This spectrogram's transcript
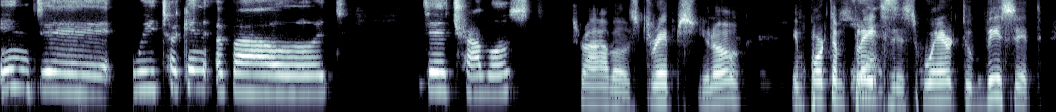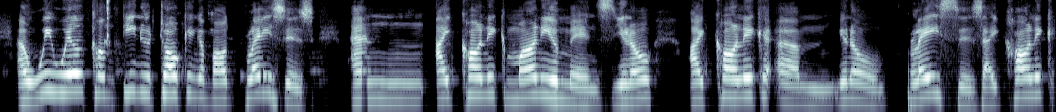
In the we talking about the travels. Travels, trips, you know, important Yes. places where to visit. And we will continue talking about places and iconic monuments, you know, iconic, um, you know, places, iconic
